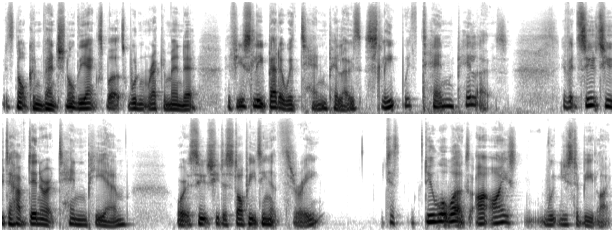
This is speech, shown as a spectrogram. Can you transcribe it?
It's not conventional. The experts wouldn't recommend it. If you sleep better with 10 pillows, sleep with 10 pillows. If it suits you to have dinner at 10 p.m. or it suits you to stop eating at 3, just do what works. I, I used to be like,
